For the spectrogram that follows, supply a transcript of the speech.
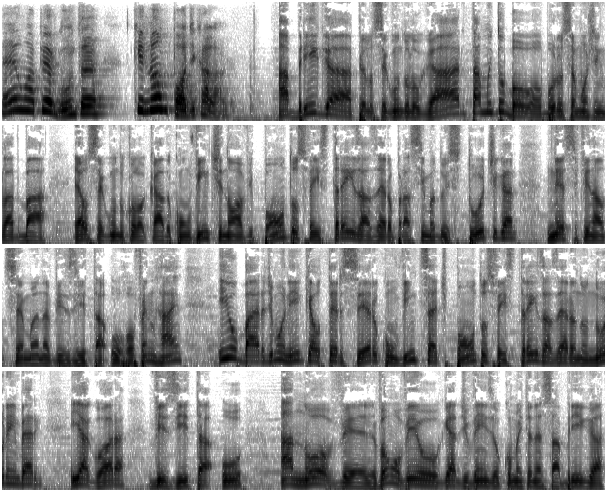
É uma pergunta que não pode calar. A briga pelo segundo lugar está muito boa. O Borussia Mönchengladbach é o segundo colocado com 29 pontos, fez 3 a 0 para cima do Stuttgart. Nesse final de semana visita o Hoffenheim e o Bayern de Munique é o terceiro com 27 pontos, fez 3 a 0 no Nuremberg e agora visita o Hannover. Vamos ouvir o Gerd Wenzel comentando essa briga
